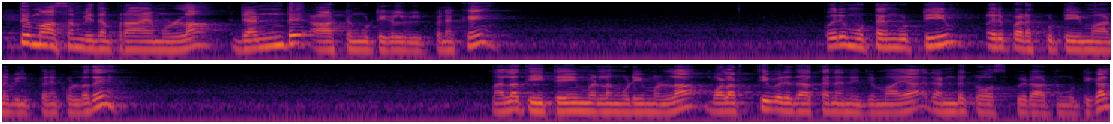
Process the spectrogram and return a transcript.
എട്ട് മാസം വീതം പ്രായമുള്ള രണ്ട് ആട്ടിൻകുട്ടികൾ വിൽപ്പനയ്ക്ക് ഒരു മുട്ടൻകുട്ടിയും ഒരു പടക്കുട്ടിയുമാണ് വിൽപ്പനക്കുള്ളത് നല്ല തീറ്റയും വെള്ളം കൂടിയുമുള്ള വളർത്തി വലുതാക്കാൻ അനുയോജ്യമായ രണ്ട് ക്രോസ് സ്പീഡ് ആട്ടിൻകുട്ടികൾ.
